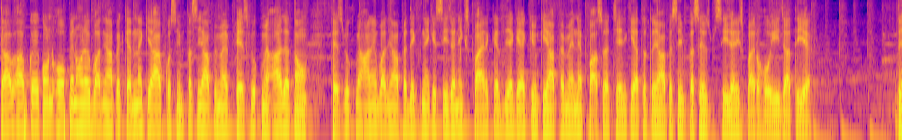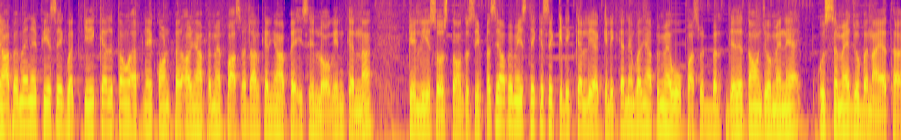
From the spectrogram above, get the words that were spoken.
तब आपका अकाउंट ओपन होने के बाद यहाँ पे करना कि आपको सिंपल से यहाँ पे मैं फेसबुक में आ जाता हूँ फेसबुक में आने के बाद यहाँ पे देखते हैं कि सीज़न एक्सपायर कर दिया गया क्योंकि यहाँ पे मैंने पासवर्ड चेंज किया था तो यहाँ पे सिंपल से सीज़न एक्सपायर हो ही जाती है तो यहाँ पे मैंने फिर से एक बार क्लिक कर लेता हूँ अपने अकाउंट पर और यहाँ पे मैं पासवर्ड डालकर यहाँ पे इसे लॉगिन करना के लिए सोचता हूँ तो सिंपल से यहाँ पे मैं इस तरीके से क्लिक कर लिया क्लिक करने के बाद यहाँ पे मैं वो पासवर्ड दे देता हूँ जो मैंने उस समय जो बनाया था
